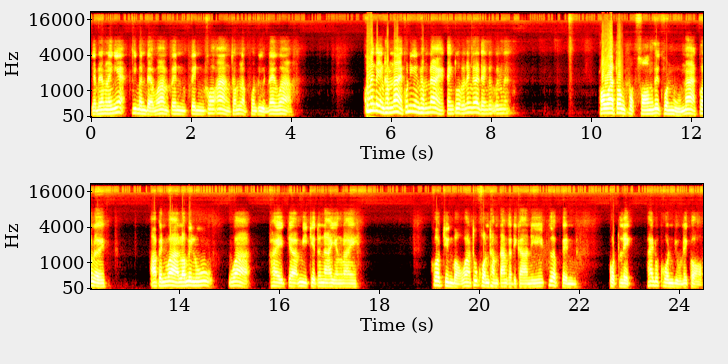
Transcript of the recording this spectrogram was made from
อย่าไปทำอะไรเงี้ย ที่มันแบบว่าเป็นเป็นข้ออ้างสำหรับคนอื่นได้ว่า คนนั้นก็ยังทำได้ คนนี้ยังทำได้ แต่งตัวแบบนั้นก็ได้แต่งตัวแบบนั้นเพราะว่าต้องปกครองด้วยคนหมู่มากก็เลยเอาเป็นว่าเราไม่รู้ว่าใครจะมีเจตนาอย่างไร ก็จึงบอกว่าทุกคนทำตามกติกานี้เพื่อเป็นกฎเหล็กให้ทุกคนอยู่ในกรอบ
